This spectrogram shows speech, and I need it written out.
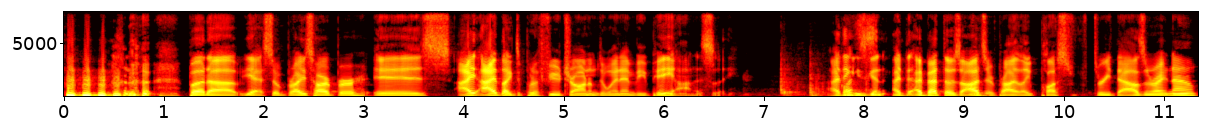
but uh, yeah, so Bryce Harper is. I I'd like to put a future on him to win MVP. Honestly, I think he's gonna. I, th- I bet those odds are probably like plus three thousand right now.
